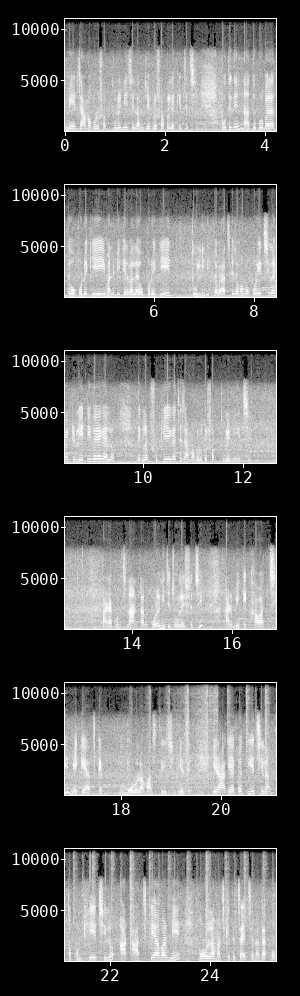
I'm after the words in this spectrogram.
মেয়ের জামাগুলো সব তুলে নিয়েছিলাম, যেগুলো সকালে কেচেছি। প্রতিদিন না দুপুরবেলাতে ওপরে গিয়েই মানে বিকেলবেলায় ওপরে গিয়েই তুলি। তবে আজকে যখন ওপরেই ছিলাম, একটু লেটই হয়ে গেল, দেখলাম শুকিয়ে গেছে, জামাগুলোকে সব তুলে নিয়েছি। আর এখন স্নান টান করে নিচে চলে এসেছি, আর মেয়েকে খাওয়াচ্ছি। মেয়েকে আজকে মোরলা মাছ দিয়েছি ভেজে। এর আগে একবার দিয়েছিলাম, তখন খেয়েছিল, আর আজকে আবার মেয়ে মোরলা মাছ খেতে চাইছে না, দেখো।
